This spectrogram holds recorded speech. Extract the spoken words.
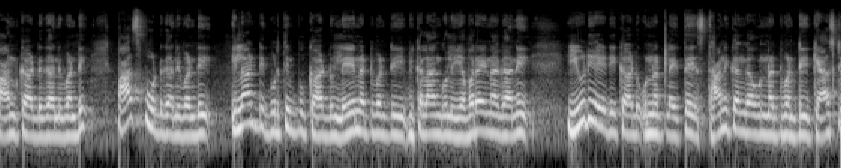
పాన్ కార్డు కానివ్వండి పాస్పోర్ట్ కానివ్వండి ఇలాంటి గుర్తింపు కార్డు లేనటువంటి వికలాంగులు ఎవరైనా కానీ యూడిఐడి కార్డు ఉన్నట్లయితే స్థానికంగా ఉన్నటువంటి క్యాస్ట్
